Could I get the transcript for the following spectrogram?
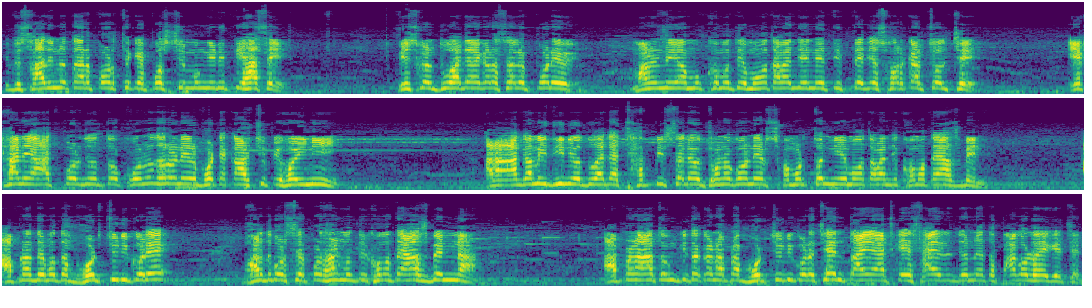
কিন্তু স্বাধীনতার পর থেকে পশ্চিমবঙ্গের ইতিহাসে, বিশেষ করে দু হাজার এগারো সালের পরে মাননীয় মুখ্যমন্ত্রী মমতা ব্যানার্জির নেতৃত্বে যে সরকার চলছে, এখানে আজ পর্যন্ত কোনো ধরনের ভোটে কারচুপি হয়নি। আর আগামী দিনেও দু ছাব্বিশ সালেও জনগণের সমর্থন নিয়ে মমতা ব্যানার্জি ক্ষমতায় আসবেন। আপনাদের মতো ভোট চুরি করে ভারতবর্ষের প্রধানমন্ত্রী ক্ষমতায় আসবেন না। আপনারা আতঙ্কিত কারণ আপনারা ভোট চুরি করেছেন, তাই আজকে এসআইয়ের জন্য এত পাগল হয়ে গেছেন।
